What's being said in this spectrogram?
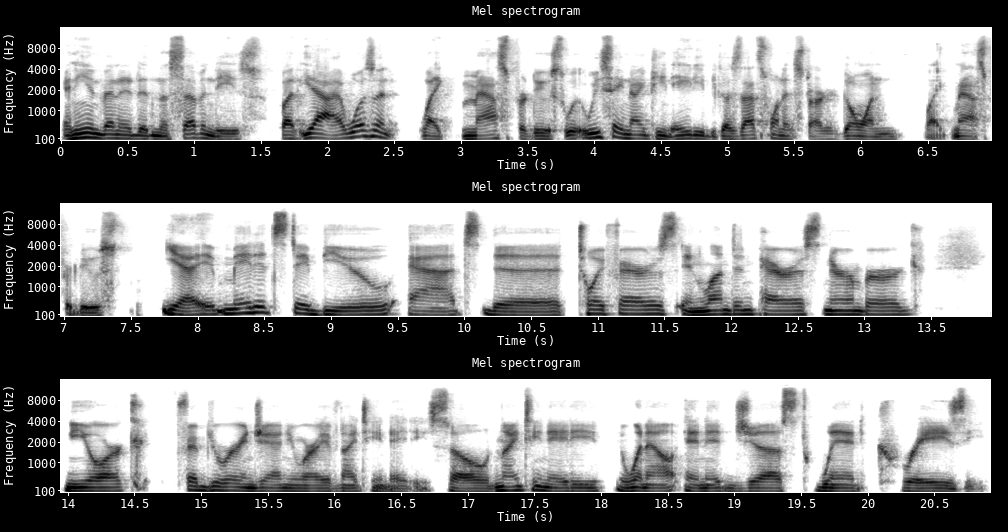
and he invented it in the 70s. But yeah, it wasn't like mass produced. We, we say 1980 because that's when it started going like mass produced. Yeah, it made its debut at the toy fairs in London, Paris, Nuremberg, New York, February and January of 1980. So 1980, it went out and it just went crazy.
